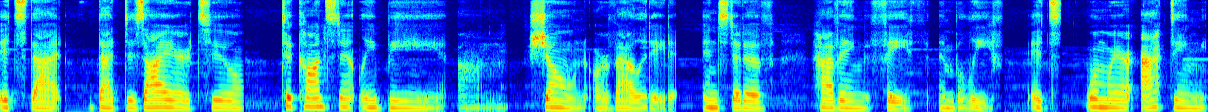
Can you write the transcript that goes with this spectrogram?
it's that that desire to to constantly be um, shown or validated instead of having faith and belief. It's when we're acting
